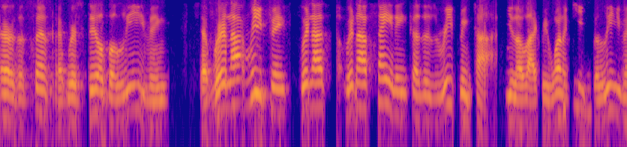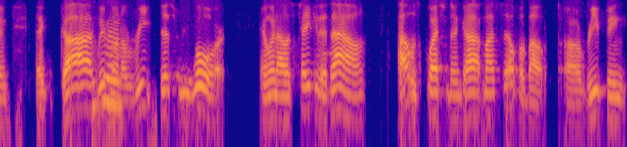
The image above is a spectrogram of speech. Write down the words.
there's a sense that we're still believing that we're not reaping, we're not we're not fainting because it's reaping time. You know, like we want to keep believing that God, we're Mhm. going to reap this reward. And when I was taking it down, I was questioning God myself about uh, reaping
